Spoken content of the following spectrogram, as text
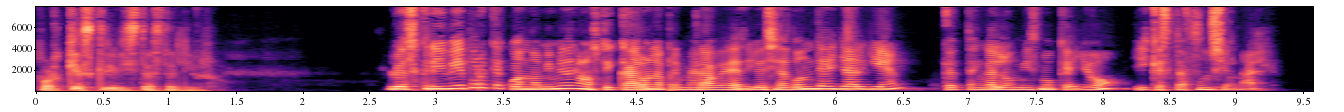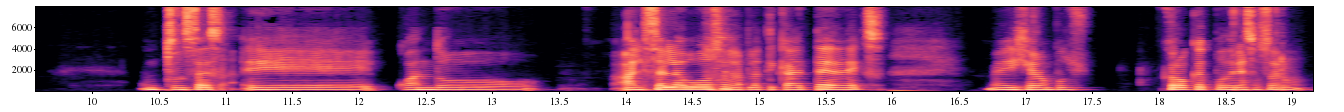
¿Por qué escribiste este libro? Lo escribí porque cuando a mí me diagnosticaron la primera vez, yo decía, ¿dónde hay alguien que tenga lo mismo que yo y que esté funcional. Entonces, eh, cuando alcé la voz en la plática de TEDx, me dijeron, pues creo que podrías hacer un,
